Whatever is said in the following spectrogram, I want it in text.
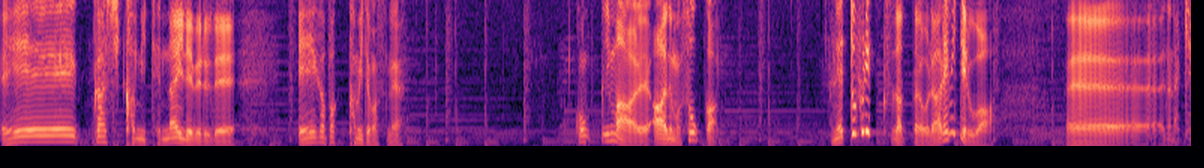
映画しか見てないレベルで映画ばっか見てますね。こ今あれあでもそうか。ネットフリックスだったら俺あれ見てるわ。えー、なんだっけ。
